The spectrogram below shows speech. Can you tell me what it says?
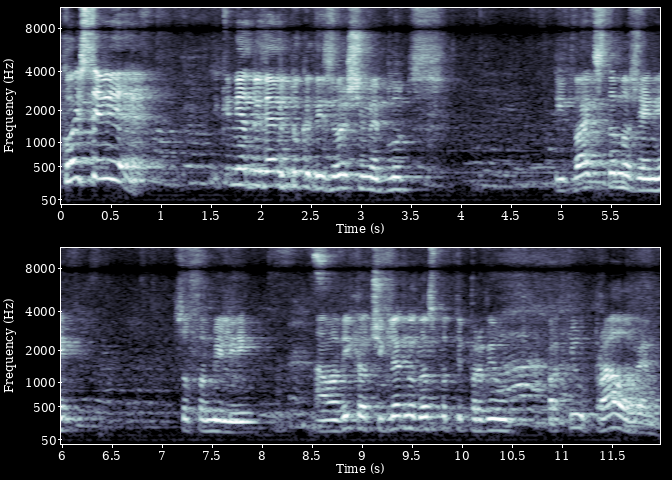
Кой сте вие? Вика ние дойдеме тук да извършиме блуд. И двайцата мъжени са фамилии, ама вика очигледно Господ ти правил, пратил право време.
